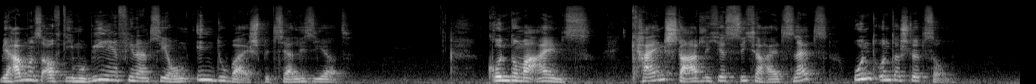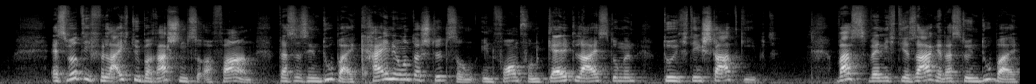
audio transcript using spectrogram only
Wir haben uns auf die Immobilienfinanzierung in Dubai spezialisiert. Grund Nummer eins: Kein staatliches Sicherheitsnetz und Unterstützung. Es wird dich vielleicht überraschen zu erfahren, dass es in Dubai keine Unterstützung in Form von Geldleistungen durch den Staat gibt. Was, wenn ich dir sage, dass du in Dubai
